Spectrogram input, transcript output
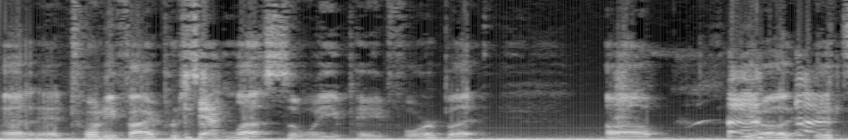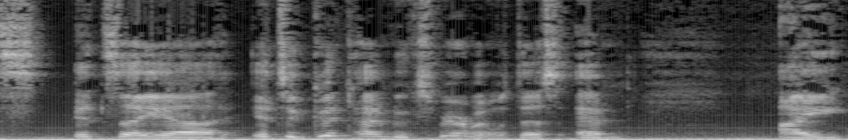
uh, at 25% less than what you paid for, but. Um, you know, it's it's a uh, it's a good time to experiment with this, and I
